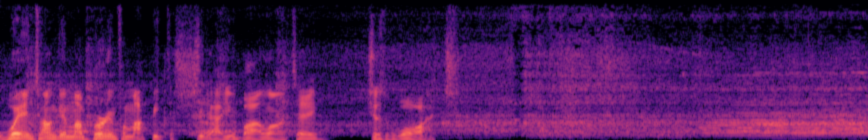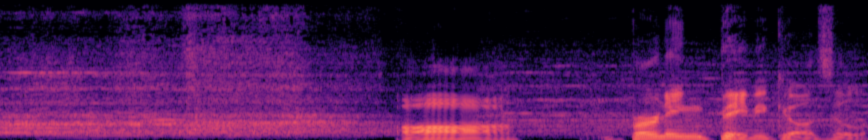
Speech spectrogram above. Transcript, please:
Wait until I get my burning from my beat the shit out of you, Biollante. Just watch. Ah, burning baby Godzilla.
